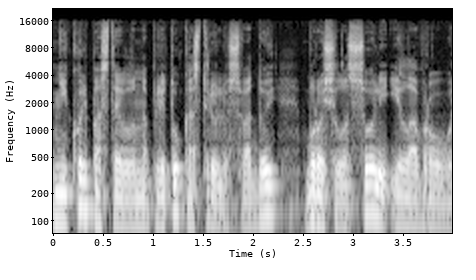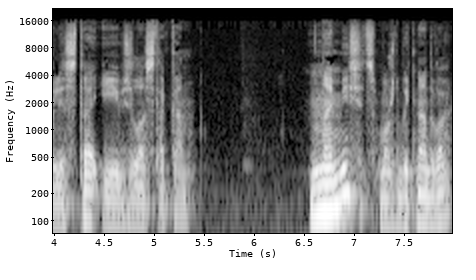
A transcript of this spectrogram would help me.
Николь поставила на плиту кастрюлю с водой, бросила соли и лаврового листа и взяла стакан. «На месяц, может быть, на два.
